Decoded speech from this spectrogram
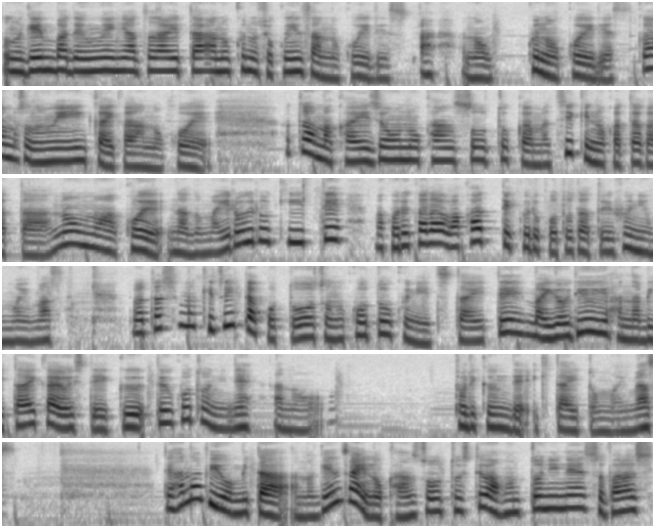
その現場で運営に当たられたあの区の職員さんの声ですああの区の声ですが、まあ、その運営委員会からの声あとはま会場の感想とか、まあ、地域の方々のま声などいろいろ聞いて、まあ、これから分かってくることだというふうに思います。私も気づいたことをその江東区に伝えて、まあ、より良い花火大会をしていくということにねあの取り組んでいきたいと思います。で花火を見たあの現在の感想としては本当にね素晴らし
